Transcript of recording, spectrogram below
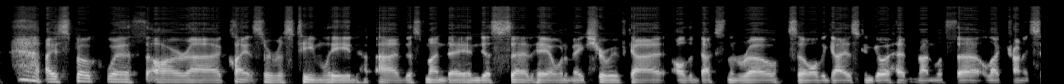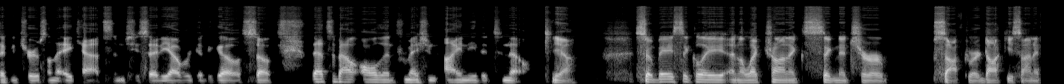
I spoke with our uh, client service team lead uh, this Monday and just said, "Hey, I want to make sure we've got all the ducks in the row, so all the guys can go ahead and run with uh, electronic signatures on the ACATs." And she said, "Yeah, we're good to go." So that's about all the information I needed to know. Yeah. So basically, an electronic signature software. DocuSign, I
